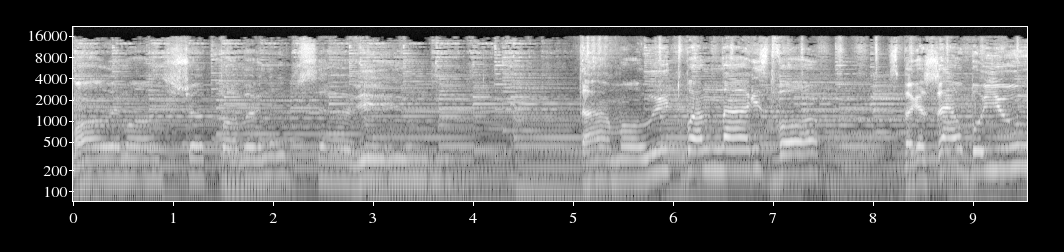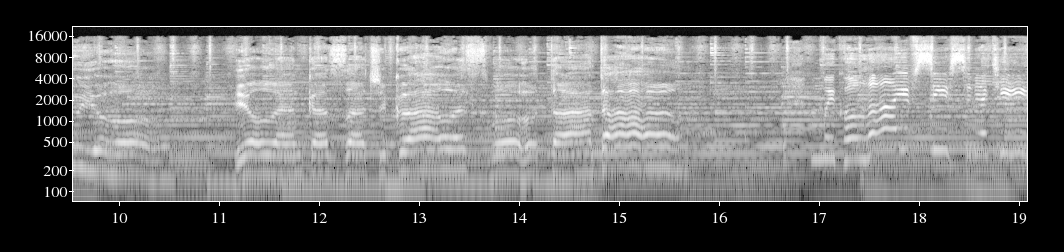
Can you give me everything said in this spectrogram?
Молимось, щоб повернувся він. Та молитва на різдво збереже в бою його, і Оленка зачекала свого тата. Миколаї всі святі,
